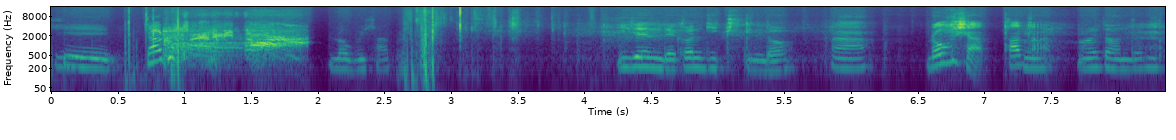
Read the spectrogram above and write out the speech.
시작! 러브샷. 이제는 내가 니 죽인다. 아, 러브샷 하자. 응, 아니다 안 된다.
